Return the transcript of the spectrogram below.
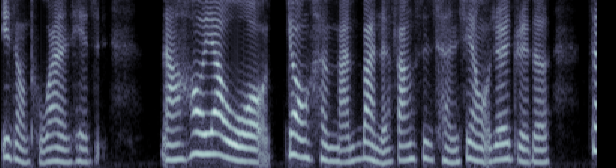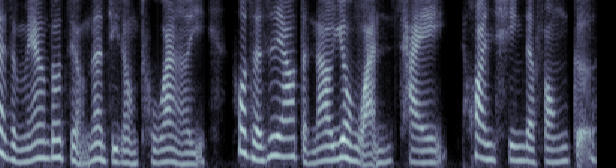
一种图案的贴纸，然后要我用很满版的方式呈现，我就会觉得再怎么样都只有那几种图案而已，或者是要等到用完才换新的风格。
